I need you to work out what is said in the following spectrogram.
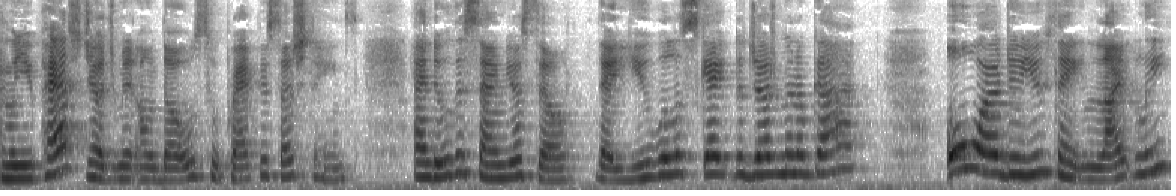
When you pass judgment on those who practice such things and do the same yourself, that you will escape the judgment of God? Or do you think lightly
